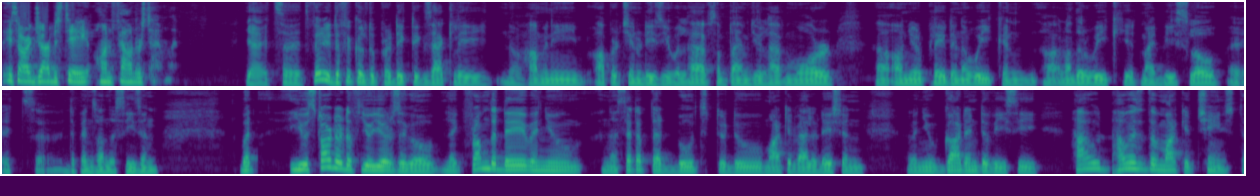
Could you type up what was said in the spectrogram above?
it's our job to stay on founder's timeline. Yeah, it's uh, it's very difficult to predict exactly you know how many opportunities you will have. Sometimes you'll have more uh, on your plate in a week, and uh, another week it might be slow. It uh, depends on the season. But you started a few years ago, like from the day when you, you know, set up that booth to do market validation, when you got into VC. How how has the market changed?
